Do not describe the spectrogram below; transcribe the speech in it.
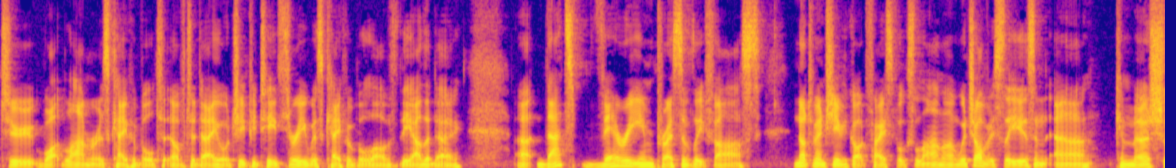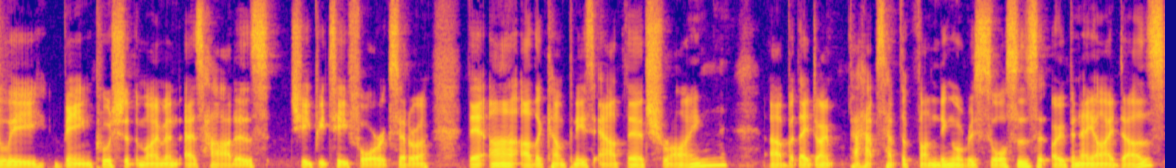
to what Llama is capable to, of today, or GPT 3 was capable of the other day. Uh, that's very impressively fast. Not to mention, you've got Facebook's Llama, which obviously isn't uh, commercially being pushed at the moment as hard as GPT 4, etc. There are other companies out there trying uh, but they don't perhaps have the funding or resources that OpenAI does.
